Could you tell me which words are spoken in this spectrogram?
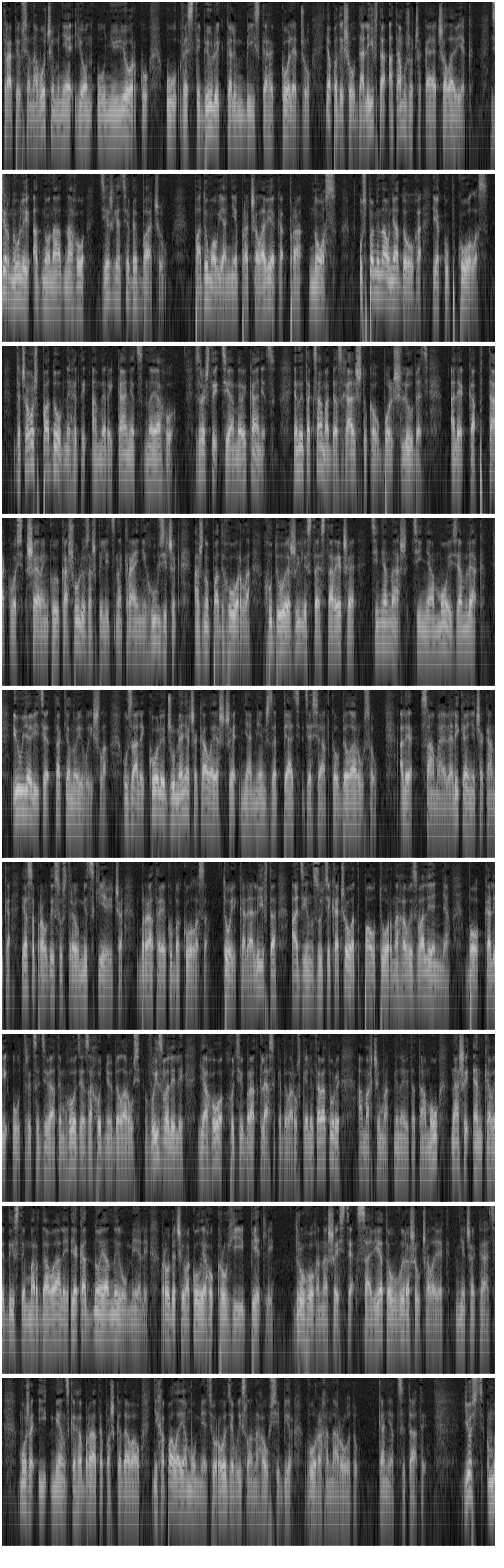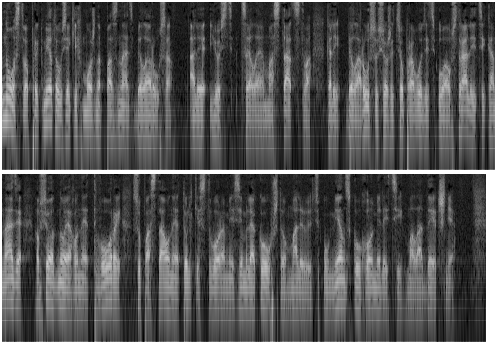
Трапіўся на вочы мне ён у нью-йорку у вестыбюлі калюмбійскага коледжу. Я падышоў да ліфта а там ужо чакае чалавек. Зірнулі адно на аднаго. Дзе ж я цябе бачыў? Падумаў я не пра чалавека пра нос успамінаў нядоўга якуб колас. Да чаго ж падобны гэты амерыканец на яго? Зрэшты ці амерыканец? Яны таксама без гальштукаў больш любяць. Але каб так вось шэранькую кашулю зашпіліць на крайні гузічак ажно пад горла худое жылістае старэчае ці не наш ці не мой зямляк і ўявіце так яно і выйшла. У зале коледжу мяне чакала яшчэ не менш за пяць дзясяткаў беларусаў. Але самая вялікая нечаканка я сапраўды сустрэў міцкевіча брата якуба коласа той каля ліфта адзін з уцекачоў ад паўторнага вызвалення. Бо калі ў тридцать девятым годзе заходнюю беларусь вызвалілі яго хоць і брат клясыка беларускай літаратуры а магчыма менавіта таму нашы энкавыдысты мардавалі як адно яны ўмелі робячы вакол яго кругі і петлі другога нашэсця саветаў вырашыў чалавек не чакаць. Можа і менскага брата пашкадаваў. Не хапала яму мець у родзе высланага ў сібір ворага народу. Канец цытаты. Ёсць мноства прыкметаў з якіх можна пазнаць беларуса але ёсць цэлае мастацтва. Калі беларус усё жыццё праводзіць у аўстраліі ці канадзе а ўсё адно ягоныя творы супастаўныя толькі з творамі землякоў што малююць у менску гомелі ці маладэчне.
